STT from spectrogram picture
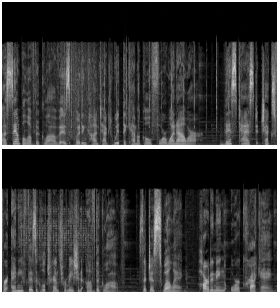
A sample of the glove is put in contact with the chemical for one hour. This test checks for any physical transformation of the glove, such as swelling, hardening, or cracking.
